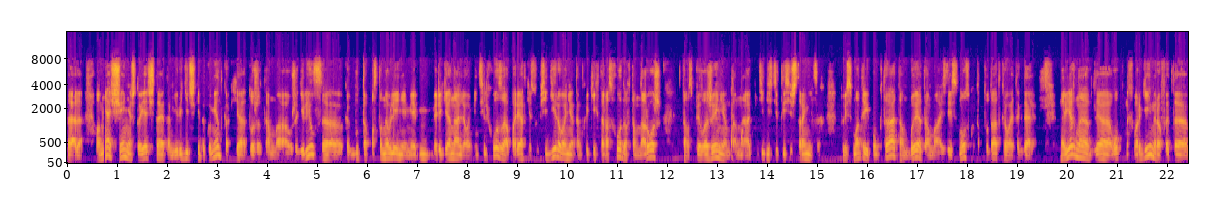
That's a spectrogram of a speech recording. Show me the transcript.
Да, да. А у меня ощущение, что я читаю там юридический документ, как я тоже там а, уже делился, как будто постановление регионального Минсельхоза о порядке субсидирования там каких-то расходов там на рожь, там с приложением там на 50 тысяч страницах. То есть смотри, пункт А, там Б, там а здесь сноску, там туда открывай и так далее. Наверное, для опытных варгеймеров это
